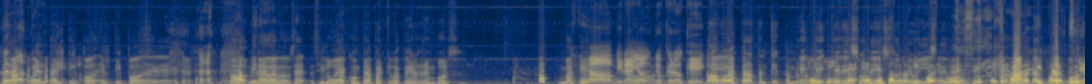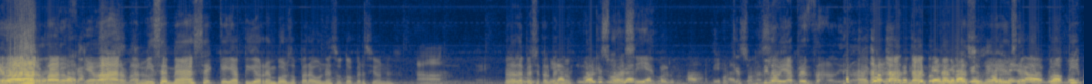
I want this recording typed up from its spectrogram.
te das cuenta el tipo, el tipo, eh, no, mira, Eduardo, o sea, si lo voy a comprar, ¿para qué voy a pedir el reembolso? Más que, No, mira, yo, yo creo que... no, que- me voy a esperar tantito, hombre. Que es deshonesto otro tipo oíste, es otro tipo de bug. Qué bárbaro, qué A bárbaro. mí se me hace que ya pidió reembolso para una de sus dos versiones. Ah, Bueno, la PC tal vez Mira, no. ¿Por qué sos así, Eduardo? ¿Por qué sos así? Sí lo había pensado. Ah, dando la sugerencia, el pro broma, tip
